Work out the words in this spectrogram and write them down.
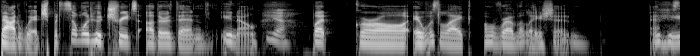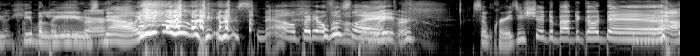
bad witch, but someone who treats other than, you know. Yeah. But girl, it was like a revelation. And He's he, like, he believes now. He believes now. But it was like believer. some crazy shit about to go down. Yeah.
